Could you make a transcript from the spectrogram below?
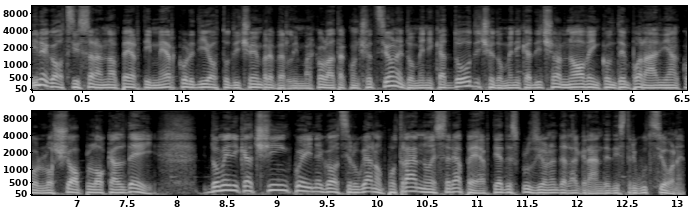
I negozi saranno aperti mercoledì 8 dicembre per l'Immacolata Concezione, domenica 12 e domenica 19 in contemporanea con lo Shop Local Day. Domenica 5 i negozi a Lugano potranno essere aperti ad esclusione della grande distribuzione.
